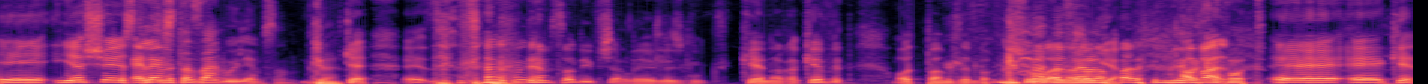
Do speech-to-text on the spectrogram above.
אה, יש אה, אלא אם סטטיסטיקה... אתה זיין וויליאמסון. כן. כן, אה, וויליאמסון אי אפשר, ל- ל- כן, הרכבת, עוד פעם, זה קשור לא- לאנלוגיה. אבל. אה, אה, כן,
